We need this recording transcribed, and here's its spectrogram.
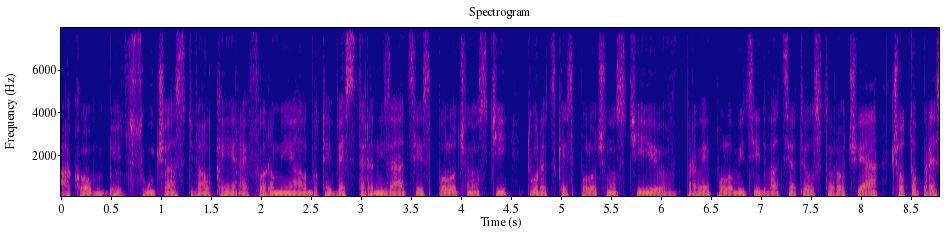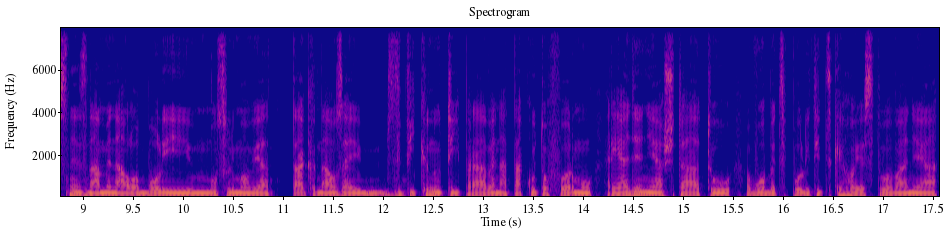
ako súčasť veľkej reformy alebo tej westernizácie spoločnosti, tureckej spoločnosti v prvej polovici 20. storočia. Čo to presne znamenalo? Boli moslimovia tak naozaj zvyknutí práve na takúto formu riadenia štátu, vôbec politického jestvovania,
